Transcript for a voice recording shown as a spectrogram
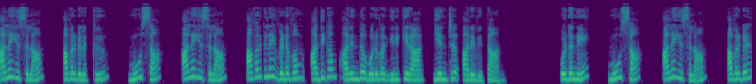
அலைஹிசலாம் அவர்களுக்கு மூசா அலைஹிசலாம் அவர்களை விடவும் அதிகம் அறிந்த ஒருவர் இருக்கிறார் என்று அறிவித்தான். உடனே மூசா அலைஹிசலாம் அவர்கள்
